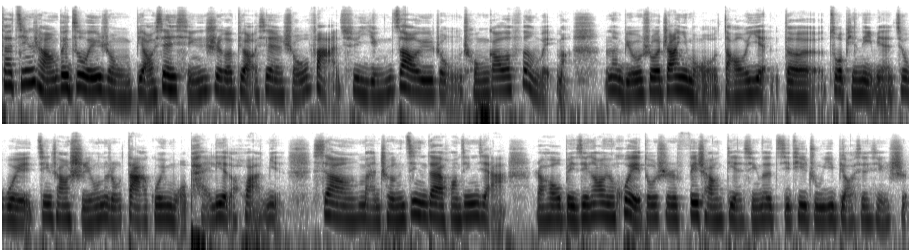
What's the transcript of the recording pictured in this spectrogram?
它经常被作为一种表现形式和表现手法去营造一种崇高的氛围嘛。那比如说张艺谋导演的作品里面就会经常使用那种大规模排列的画面，像《满城尽带黄金甲》，然后北京奥运会都是非常典型的集体主义表现形式。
